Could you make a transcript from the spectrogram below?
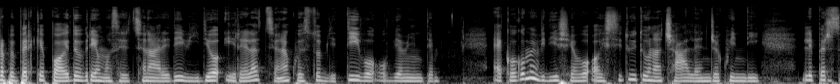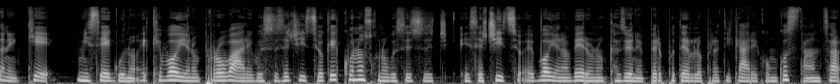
proprio perché poi dovremo selezionare dei video in relazione a questo obiettivo, ovviamente. Ecco, come vi dicevo, ho istituito una challenge, quindi le persone che mi seguono e che vogliono provare questo esercizio, che conoscono questo esercizio e vogliono avere un'occasione per poterlo praticare con costanza,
